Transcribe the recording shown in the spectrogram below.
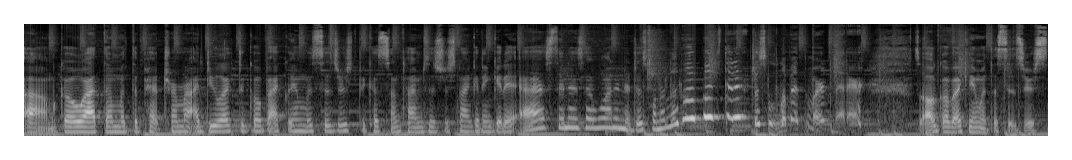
um, go at them with the pet trimmer I do like to go back in with scissors because sometimes it's just not going to get it as thin as I want and I just want a little bit thinner just a little bit more thinner. So I'll go back in with the scissors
